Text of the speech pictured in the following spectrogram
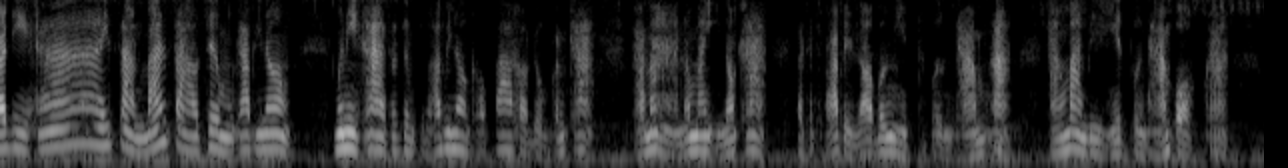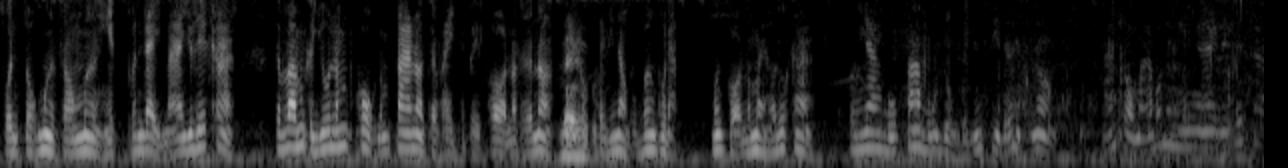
วัสดีค่ะอีสานบ้านสาวเฉิมค่ะพี่น้องมื้อนี้ค่ะสาวเฉิมสิพาพี่น้องเขาป้าเขาดงกันค่ะพามาหาหน้องไม้อีกเนาะค่ะ แล้วก็จะพาไปรอเบิ้งเห็ดเปิงถามค่ะ ทางบ้านมีเห็ดเปิงถามออกค่ะฝนตกมือสองมือเห็ดเพิ่นได้มาอยู่เด้ค่ะ แต่ว่ามันก็อยู่น้ำโคกน้ำปลาเนาะจะไปจะไปพ่อเนาะเธอเนาะแม่ครับแต่พี่น้องไปเบิ้งปุ่นอะเบิ้งก่อนหน้องไม้เขาดูค่ะต้องย่างบูป้าบูดงไปยังสี่เด้อนี่พี่น้องหางเก่ามาบ่แม่นง่ายๆเลยเด้อค่ะ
